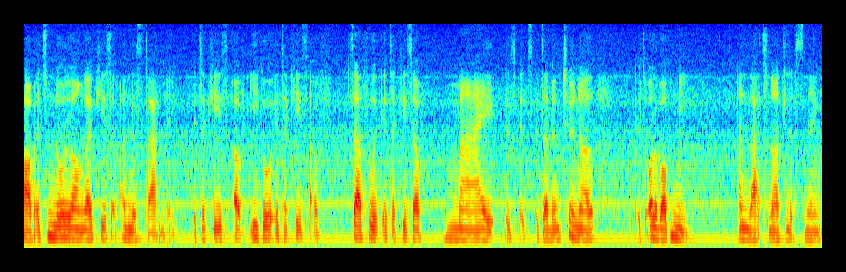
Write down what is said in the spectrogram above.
um, it's no longer a case of understanding. It's a case of ego. It's a case of self worth it's a case of my it's, it's it's an internal it's all about me. And that's not listening.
